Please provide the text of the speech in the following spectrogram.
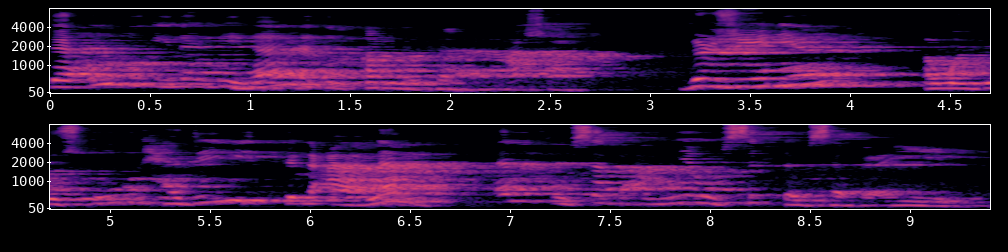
تعود إلى نهاية القرن الثامن عشر. فيرجينيا أول دستور حديث في العالم 1776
